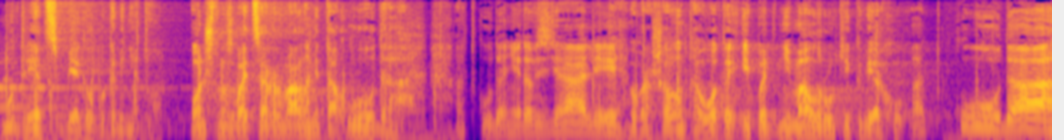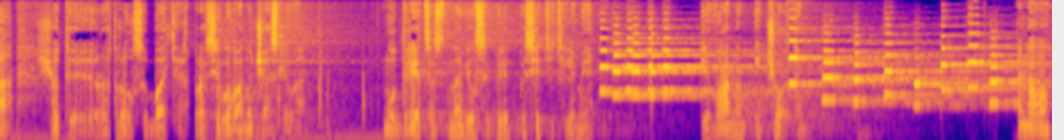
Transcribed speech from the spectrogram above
Мудрец бегал по кабинету. Он, что называется, рвал и металл. Куда? Откуда они это взяли? Вопрошал он кого-то и поднимал руки кверху. Откуда? «Чё ты расстроился, батя?» – спросил Иван участливо. Мудрец остановился перед посетителями. Иваном и чертом. А ну,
